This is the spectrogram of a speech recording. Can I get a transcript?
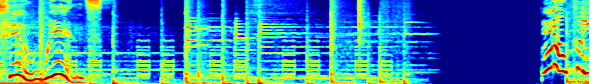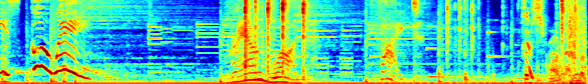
2 wins. No, please! Go away! Round 1. Fight! Oops, wrong button.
